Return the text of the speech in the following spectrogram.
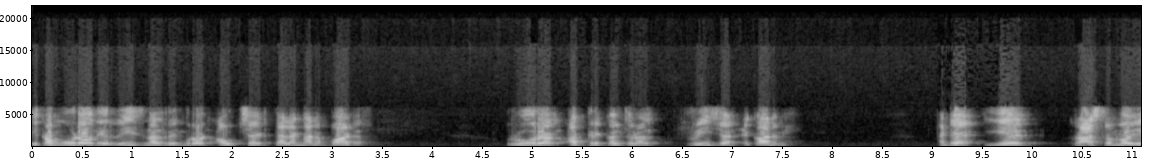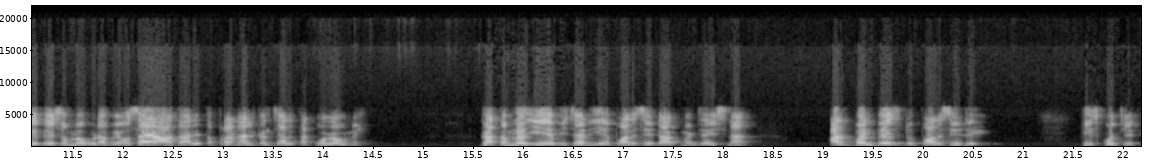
ఇక మూడవది regional ring road outside Telangana border rural agricultural region economy అంటే ఏ రాష్ట్రంలో ఏ దేశంలో కూడా వ్యవసాయ ఆధారిత ప్రణాళికలు చాలా తక్కువగా ఉన్నాయి. గతంలో ఏ విజన్ ఏ పాలసీ డాక్యుమెంట్ చేసినా అర్బన్ బేస్డ్ పాలసీ తీసుకొచ్చేది.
